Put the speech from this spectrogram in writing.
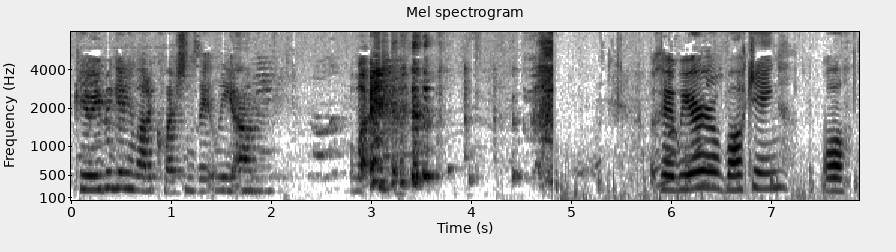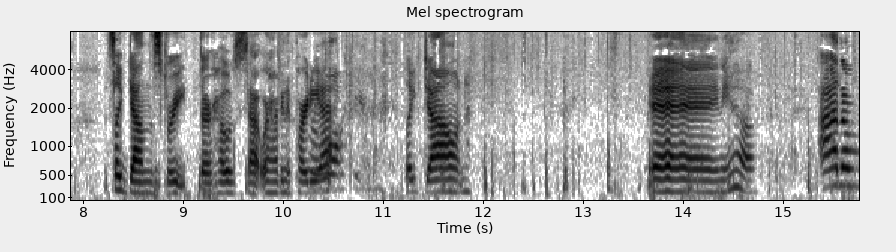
okay, we've been getting a lot of questions lately. Um, what? okay, we are walking. Well, it's like down the street, their house that we're having a party at. Like down. And yeah, Adam,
